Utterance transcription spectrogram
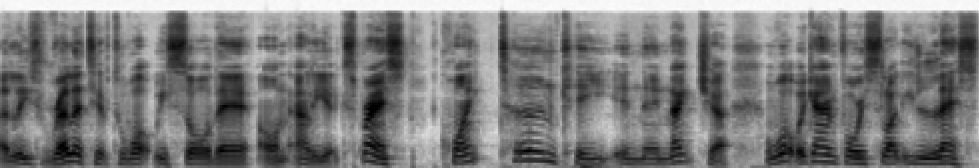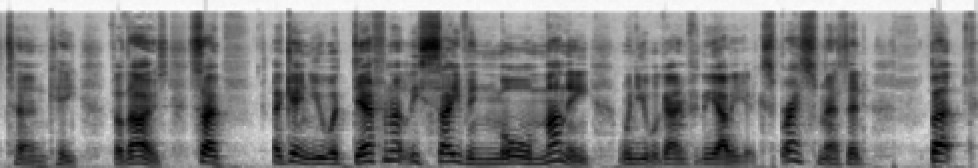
at least relative to what we saw there on AliExpress quite turnkey in their nature and what we're going for is slightly less turnkey for those so Again, you were definitely saving more money when you were going for the AliExpress method, but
